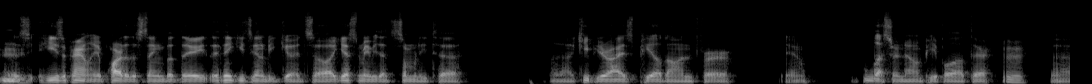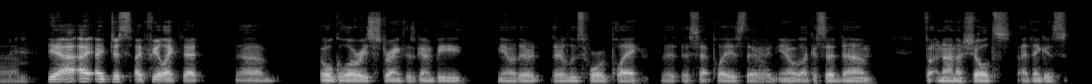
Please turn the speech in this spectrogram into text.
Hmm. he's apparently a part of this thing, but they they think he's going to be good. So I guess maybe that's somebody to uh, keep your eyes peeled on for you know lesser known people out there. Hmm. Um, Yeah, I, I just I feel like that um Old Glory's strength is going to be you know their their loose forward play, the, the set plays there. You know, like I said, um Nana Schultz I think is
